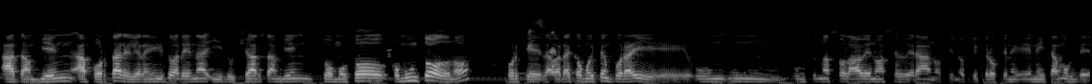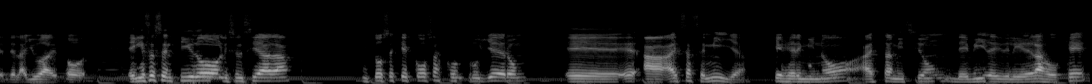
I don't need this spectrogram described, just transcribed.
a también aportar el granito de arena y luchar también como todo, como un todo, ¿no? Porque la verdad, como dicen por ahí, eh, un, una sola ave no hace el verano, sino que creo que necesitamos de, la ayuda de todos. En ese sentido, licenciada, entonces, ¿qué cosas construyeron eh, a, a, esa semilla que germinó a esta misión de vida y de liderazgo? ¿Qué,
